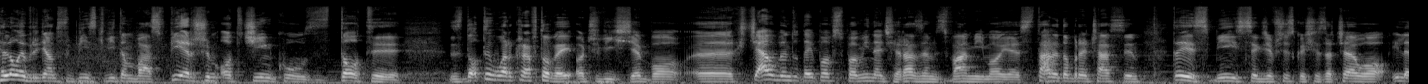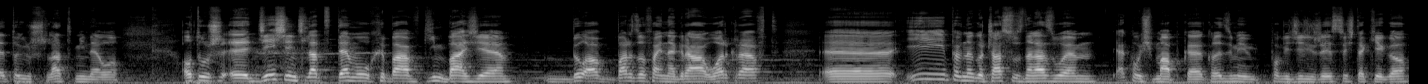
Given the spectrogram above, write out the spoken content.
Hello everyone, Fipiński, witam was w pierwszym odcinku z Doty. Z Doty Warcraftowej oczywiście, bo e, chciałbym tutaj powspominać razem z wami moje stare dobre czasy. To jest miejsce, gdzie wszystko się zaczęło, ile to już lat minęło. Otóż e, 10 lat temu chyba w Gimbazie była bardzo fajna gra Warcraft. E, I pewnego czasu znalazłem jakąś mapkę. Koledzy mi powiedzieli, że jest coś takiego,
